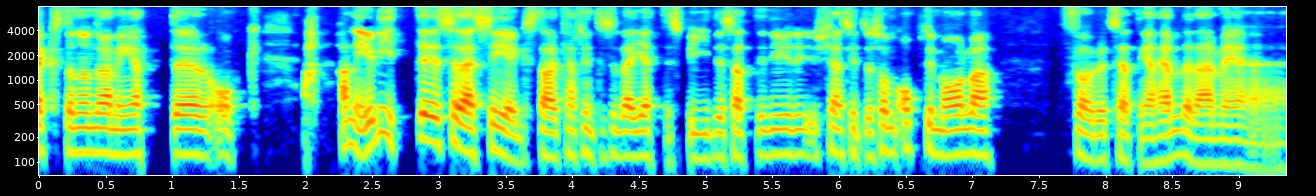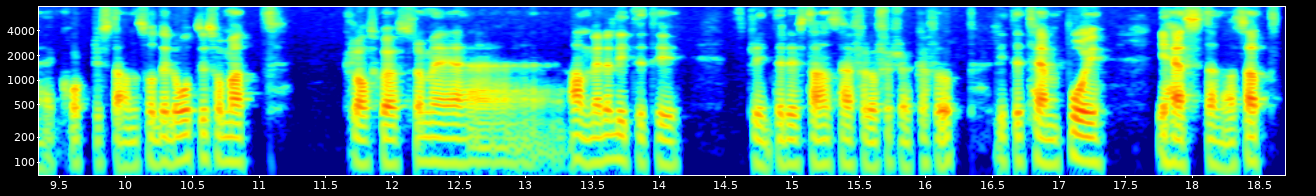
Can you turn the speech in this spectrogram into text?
1600 meter och ja, han är ju lite sådär segstark, kanske inte sådär jättespeedig så att det, det känns inte som optimala förutsättningar heller där med kort distans och det låter som att Claes Sjöström är, anmäler lite till sprinterdistans här för att försöka få upp lite tempo i, i hästen. Så att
